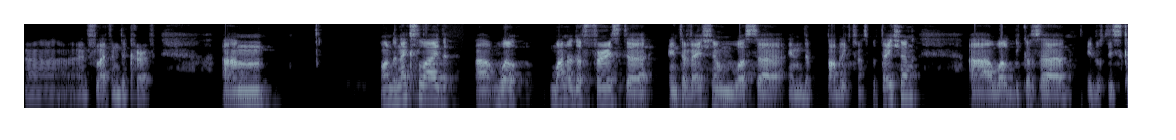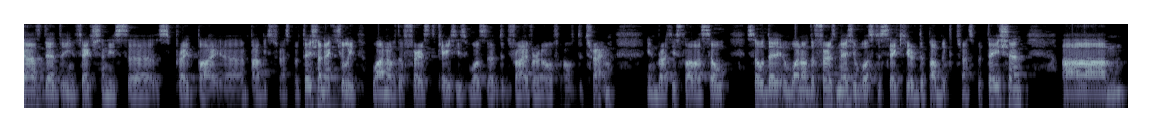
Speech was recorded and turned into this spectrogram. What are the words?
and flatten the curve. Um, on the next slide, uh, well, one of the first uh, intervention was uh, in the public transportation. Uh, well, because uh, it was discussed that the infection is uh, spread by public transportation. Actually, one of the first cases was the driver of, of the tram in Bratislava. So, so the, one of the first measures was to secure the public transportation um,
